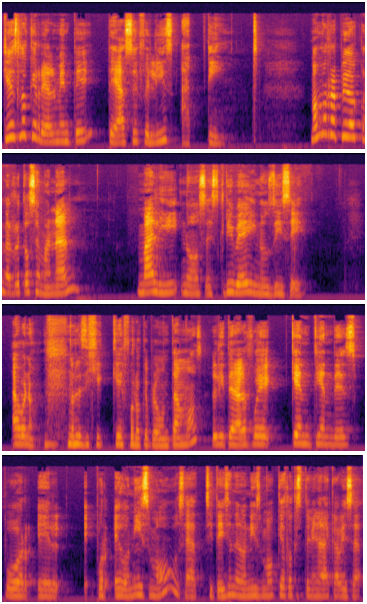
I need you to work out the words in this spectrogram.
¿qué es lo que realmente te hace feliz a ti? Vamos rápido con el reto semanal. Mali nos escribe y nos dice, Ah, bueno, no les dije qué fue lo que preguntamos. Literal fue, ¿qué entiendes por el por hedonismo? O sea, si te dicen hedonismo, ¿qué es lo que se te viene a la cabeza?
